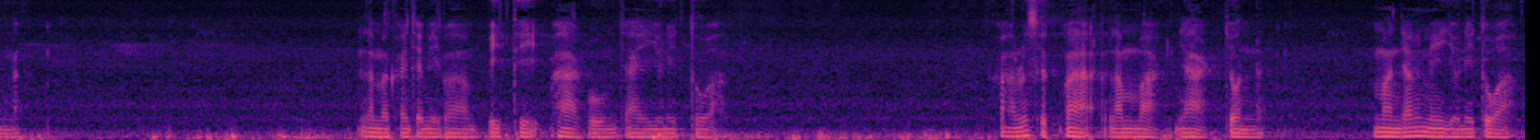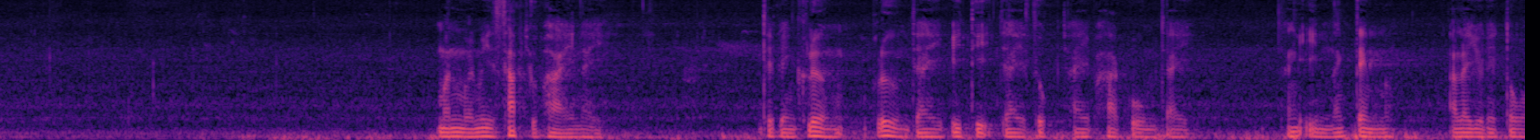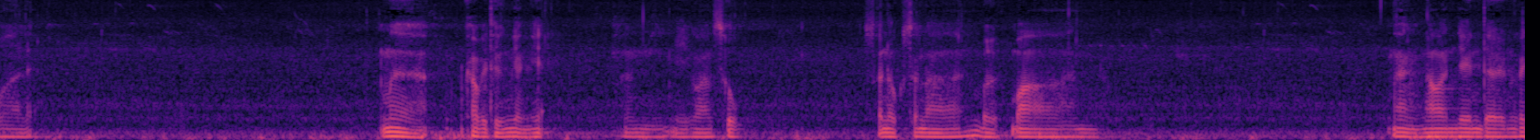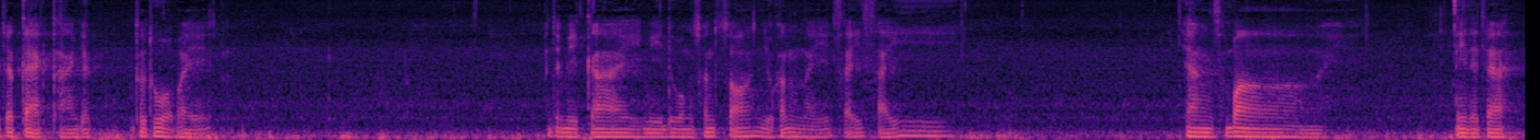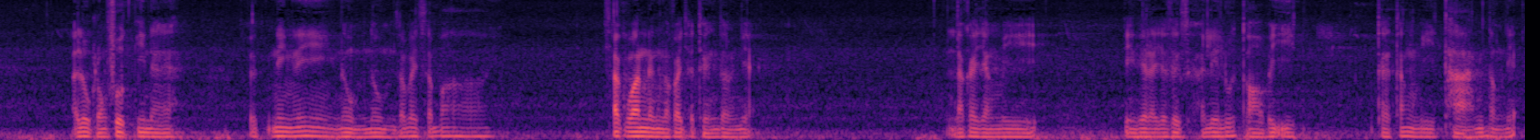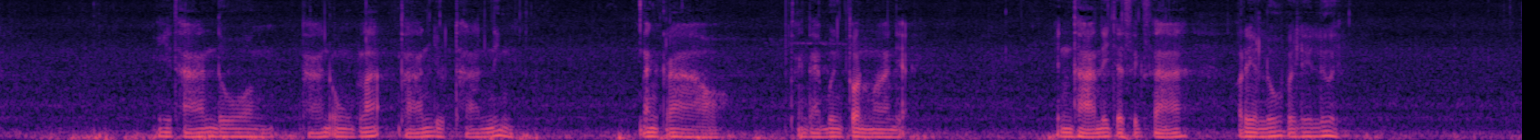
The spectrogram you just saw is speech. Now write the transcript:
แล้วมันก็จะมีความปิติภาคภูมิใจอยู่ในตัว ความรู้สึกว่าลำบากยากจน มันจะไม่มีอยู่ในตัว มันเหมือนมีทรัพย์อยู่ภายใน ที่เป็นเครื่องปลื้มใจปิติใจสุขใจภาคภูมิใจ ทั้งอิ่มทั้งเต็มอะไรอยู่ในตัวแหละ เมื่อเข้าไปถึงอย่างนี้มันมีความสุข สนุกสนานเบิกบาน นั่งนอนเยินเดินมันก็จะแตกต่างจากทั่ว ๆ ไป มันจะมีกายมีดวงซ้อนๆ อยู่ข้างในใสๆอย่างสบาย นี่นะจ๊ะลูกลองฝึกนี่นะ ฝึกนิ่งๆ นุ่มๆสบายสบายสักวันหนึ่งเราก็จะถึงตรงเนี้ยแล้วก็ยังมีสิ่งที่เราจะศึกษาเรียนรู้ต่อไปอีก แต่ต้องมีฐานตรงเนี้ยมีฐานดวง ฐานองค์พระ ฐานหยุดฐานนิ่ง ดังกล่าวตั้งแต่เบื้องต้นมาเนี่ยเป็นฐานที่จะศึกษาเรียนรู้ไปเรื่อยๆ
